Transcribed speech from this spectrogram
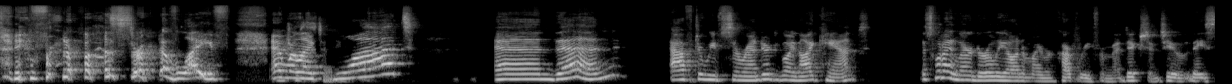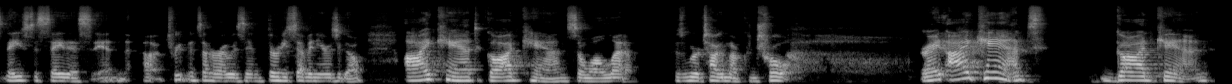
in front of us, sort of life, and we're like, what? And then after we've surrendered, going, I can't. That's what I learned early on in my recovery from addiction too. They they used to say this in a treatment center I was in 37 years ago. I can't, God can, so I'll let him. Because we were talking about control right? I can't, God can.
